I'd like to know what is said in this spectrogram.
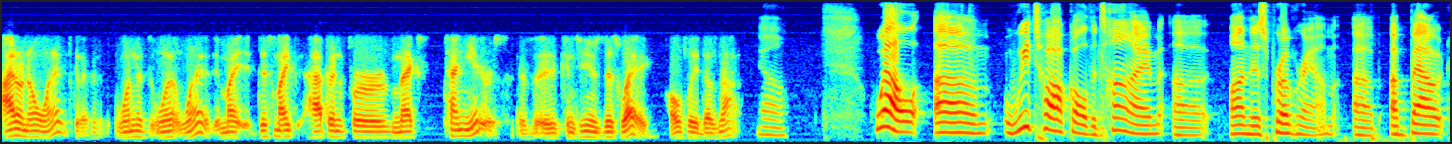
I don't know when it's gonna when it when, when it, it might this might happen for next 10 years if it continues this way. Hopefully, it does not. Yeah. Well, um, we talk all the time uh, on this program uh, about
